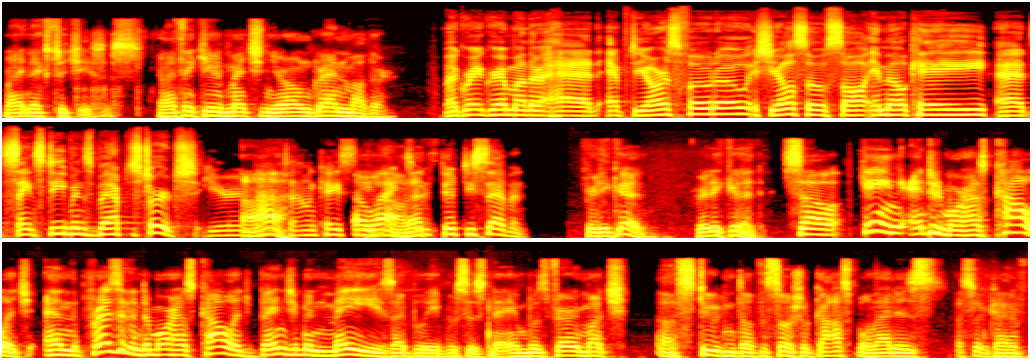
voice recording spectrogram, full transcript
Right next to Jesus. And I think you mentioned your own grandmother my great grandmother had FDR's photo. She also saw MLK at St. Stephen's Baptist Church here in ah. downtown KC, oh, wow. 1957. That's pretty good. Pretty good. So King entered Morehouse College, and the president of Morehouse College, Benjamin Mays, I believe was his name, was very much a student of the social gospel. And that is a certain kind of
